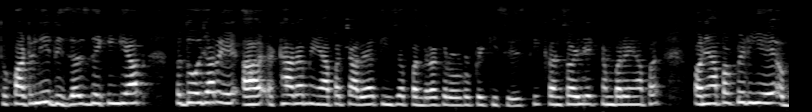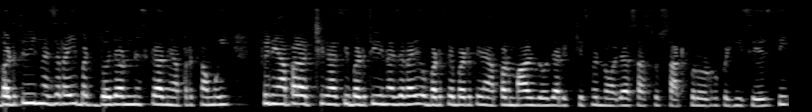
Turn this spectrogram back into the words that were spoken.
तो क्वार्टरली रिजल्ट्स देखेंगे आप। तो 2018 में यहाँ पर 4,315 करोड़ रुपए की सेल्स थी। कंसोलिडेट नंबर है यहाँ पर। और यहाँ पर फिर ये बढ़ती हुई नज़र आई बट 2019 के बाद यहाँ पर कम हुई। फिर यहाँ पर अच्छी खासी बढ़ती हुई नज़र आई और बढ़ते बढ़ते यहाँ पर मार्च 2021 में 9,760 करोड़ रुपए की सेल्स थी।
